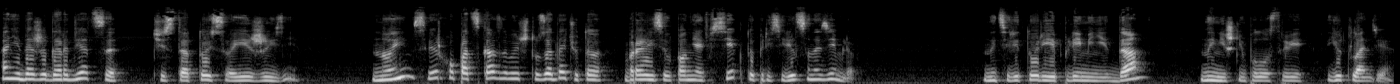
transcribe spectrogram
Они даже гордятся чистотой своей жизни. Но им сверху подсказывают, что задачу-то брались выполнять все, кто переселился на землю. На территории племени Дан, нынешнем полуострове Ютландия,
